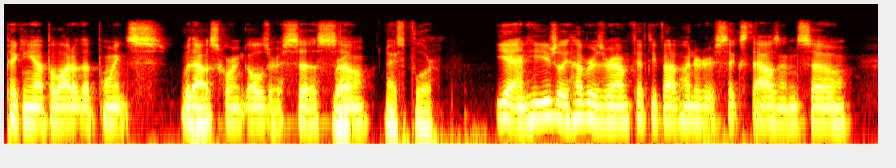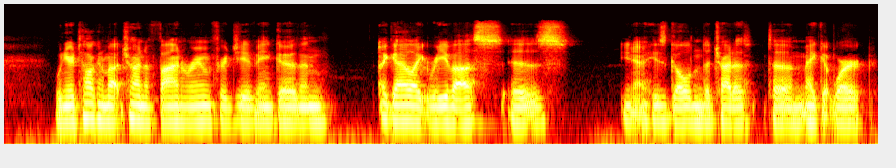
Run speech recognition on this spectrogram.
picking up a lot of the points without mm-hmm. scoring goals or assists. So right. nice floor. Yeah, and he usually hovers around 5500 or 6000. So when you're talking about trying to find room for Giovinco, then a guy like Rivas is you know, he's golden to try to to make it work.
